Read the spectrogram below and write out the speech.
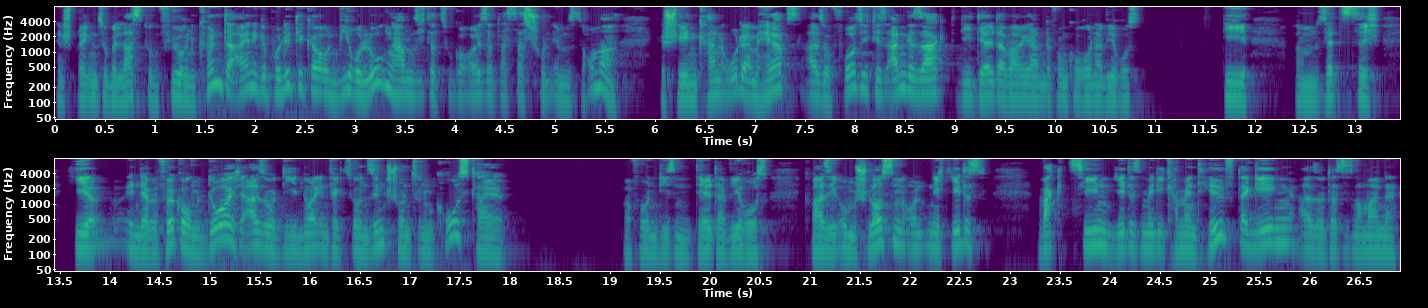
entsprechend zur Belastung führen könnte. Einige Politiker und Virologen haben sich dazu geäußert, dass das schon im Sommer geschehen kann oder im Herbst. Also Vorsicht ist angesagt, die Delta-Variante vom Coronavirus, die ähm, setzt sich hier in der Bevölkerung durch. Also die Neuinfektionen sind schon zu einem Großteil von diesem Delta-Virus quasi umschlossen und nicht jedes Vakzin, jedes Medikament hilft dagegen. Also das ist nochmal eine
